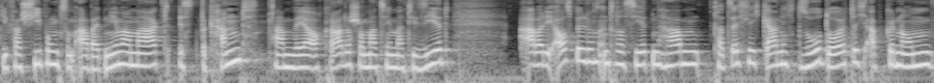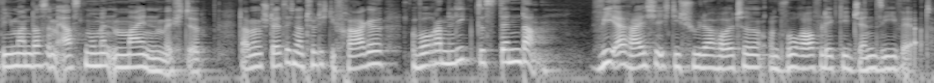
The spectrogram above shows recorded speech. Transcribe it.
Die Verschiebung zum Arbeitnehmermarkt ist bekannt, haben wir ja auch gerade schon mal thematisiert. Aber die Ausbildungsinteressierten haben tatsächlich gar nicht so deutlich abgenommen, wie man das im ersten Moment meinen möchte. Damit stellt sich natürlich die Frage, woran liegt es denn dann? Wie erreiche ich die Schüler heute und worauf legt die Gen Z Wert?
